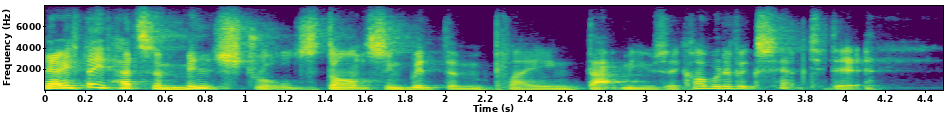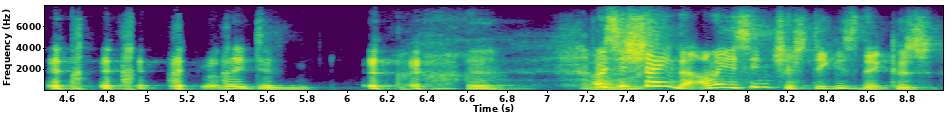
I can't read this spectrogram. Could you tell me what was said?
Now, if they'd had some minstrels dancing with them playing that music, I would have accepted it. but they didn't. it's a shame that. I mean, it's interesting, isn't it? Because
